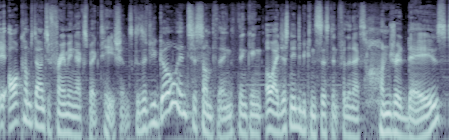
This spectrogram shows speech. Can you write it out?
it all comes down to framing expectations. Because if you go into something thinking, "Oh, I just need to be consistent for the next hundred days,"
